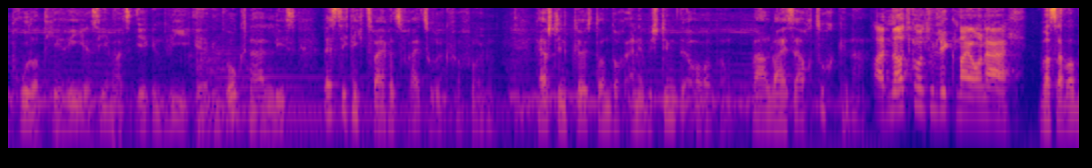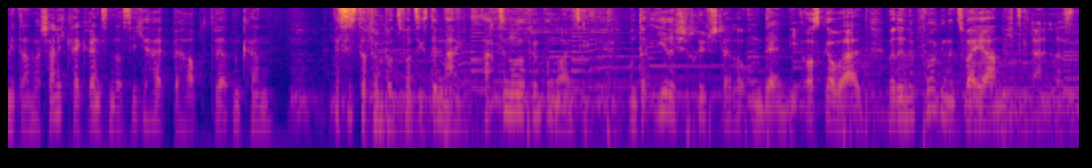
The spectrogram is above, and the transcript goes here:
Bruder Thierry es jemals irgendwie irgendwo knallen ließ, lässt sich nicht zweifelsfrei zurückverfolgen. Herrscht in Klöstern doch eine bestimmte Ordnung, wahlweise auch Zucht genannt. I'm not going to lick my own ass. Was aber mit an Wahrscheinlichkeit grenzender Sicherheit behauptet werden kann. Es ist der 25. Mai 1895 und der irische Schriftsteller und Dandy Oscar Wilde wird in den folgenden zwei Jahren nichts knallen lassen.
